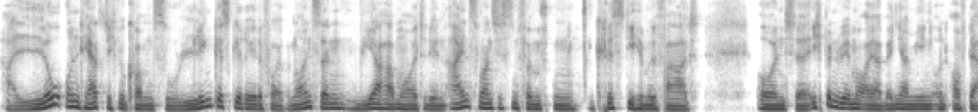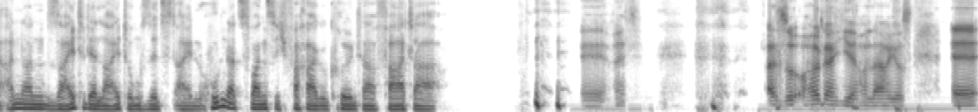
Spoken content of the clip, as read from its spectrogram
Hallo und herzlich willkommen zu Linkes Gerede Folge 19. Wir haben heute den 21.05. Christi Himmelfahrt. Und äh, ich bin wie immer euer Benjamin und auf der anderen Seite der Leitung sitzt ein 120-facher gekrönter Vater. Äh, was? Also Holger hier, Holarius. Äh,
